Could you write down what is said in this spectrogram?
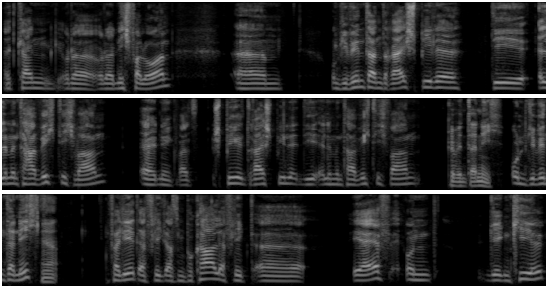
mhm. hat keinen oder, oder nicht verloren ähm, und gewinnt dann drei Spiele, die elementar wichtig waren. Äh, nee, spielt drei Spiele, die elementar wichtig waren, Gewinnt er nicht. Und gewinnt er nicht. Ja. Verliert, er fliegt aus dem Pokal, er fliegt äh, ERF und gegen Kiel.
